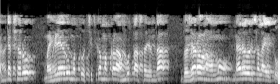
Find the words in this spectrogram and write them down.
ಅಧ್ಯಕ್ಷರು, ಮಹಿಳೆಯರು ಮತ್ತು ಚಿಕ್ಕ ಮಕ್ಕಳ ಅಮೃತಾಸ್ತ್ರದಿಂದ ಧ್ವಜಾರೋಹಣವನ್ನು ನೆರವೇರಿಸಲಾಯಿತು.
